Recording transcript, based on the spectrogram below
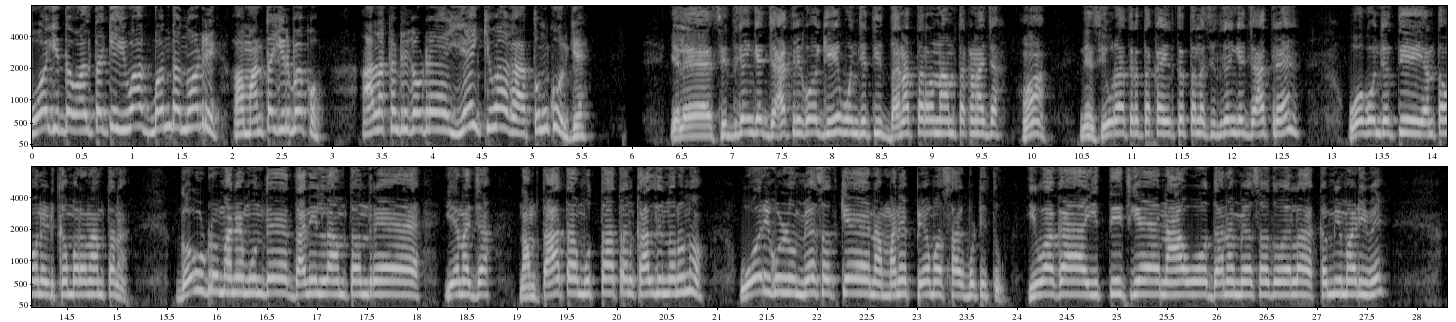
ಹೋಗಿದ್ದ ಹೊಲ್ತಕ್ಕೆ ಇವಾಗ ಬಂದ ನೋಡ್ರಿ ಮಂತಾಗಿರ್ಬೇಕು ಅಲ್ಲ ಕಣ್ರಿ ಗೌಡ್ರೆ ಏನ್ ಇವಾಗ ತುಮಕೂರ್ಗೆ? ಎಲೆ ಸಿದ್ಧಗಂಗೆ ಜಾತ್ರೆಗೆ ಹೋಗಿ ಒಂದ್ ಜೊತೆ ದನ ತರನ ಅಂತ ಕಣಜ. ಹಾಂ ನೀನು ಶಿವರಾತ್ರಿ ತಕ ಇರ್ತೈತಲ್ಲ ಸಿದ್ಧಗಂಗೆ ಜಾತ್ರೆ? ಹೋಗಿ ಒಂದ್ ಜೊತೆ ಎಂಥವನ್ನ ಹಿಡ್ಕೊಂಬರೋಣ ಅಂತಾನ. ಗೌಡ್ರು ಮನೆ ಮುಂದೆ ದನಿಲ್ಲ ಅಂತಂದ್ರೆ ಏನಜ್ಜ? ನಮ್ಮ ತಾತ ಮುತ್ತಾತನ ಕಾಲದಿಂದನೂ ಓರಿಗಳ್ನು ಮೇಸೋದಕ್ಕೆ ನಮ್ಮ ಮನೆ ಫೇಮಸ್ ಆಗಿಬಿಟ್ಟಿತ್ತು. ಇವಾಗ ಇತ್ತೀಚೆಗೆ ನಾವು ದನ ಮೇಸೋದು ಎಲ್ಲ ಕಮ್ಮಿ ಮಾಡಿವಿ.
